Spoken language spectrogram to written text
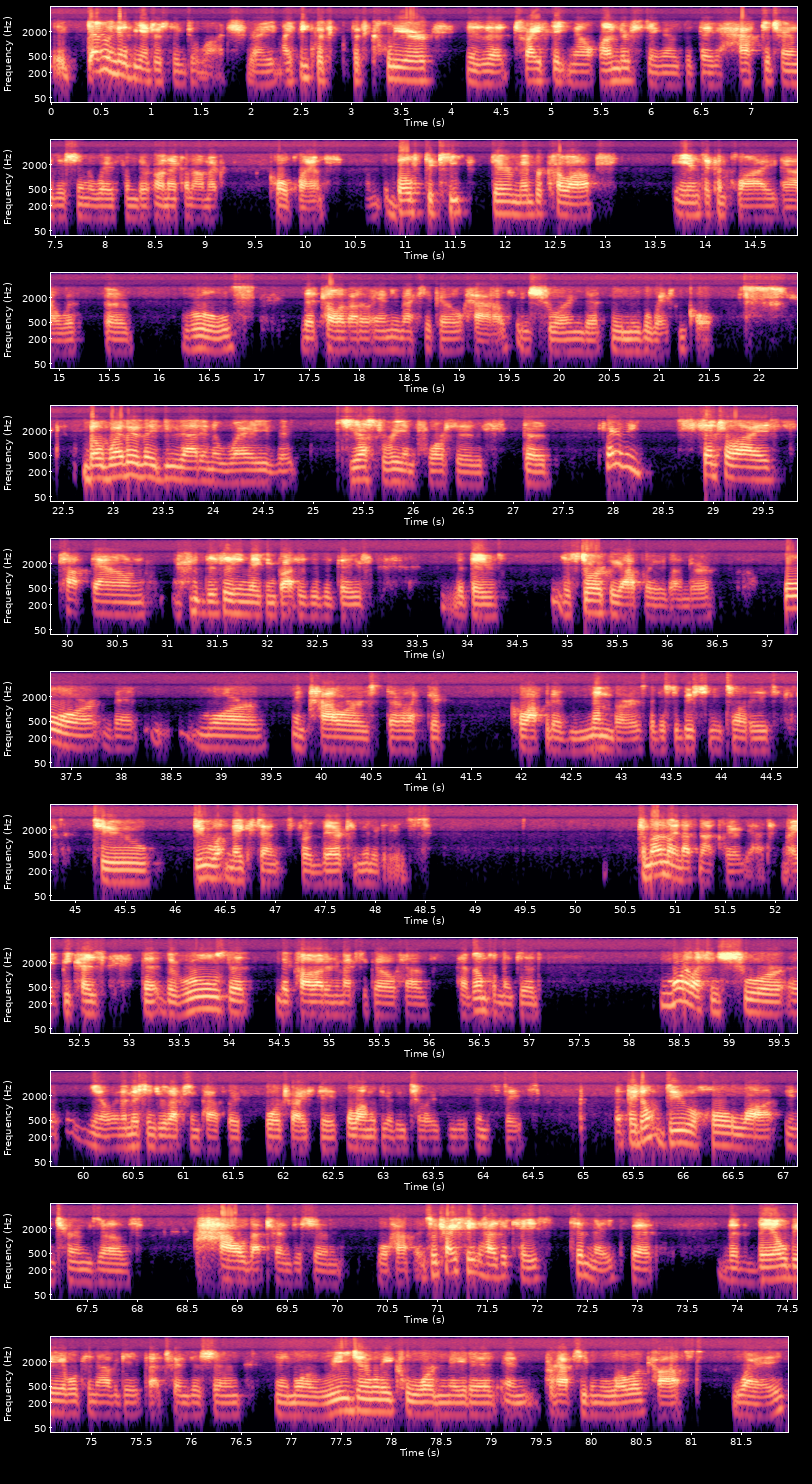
it's definitely going to be interesting to watch, right? I think what's what's clear is that Tri-State now understands that they have to transition away from their uneconomic coal plants, both to keep their member co-ops and to comply now with the rules that Colorado and New Mexico have, ensuring that we move away from coal. But whether they do that in a way that just reinforces the fairly centralized, top-down decision-making processes that they've that they've historically operated under, or that more empowers their electric cooperative members, the distribution utilities, to do what makes sense for their communities to my mind, that's not clear yet, right? Because the, the rules that, that Colorado and New Mexico have, have implemented more or less ensure, uh, you know, an emissions reduction pathway for tri-state along with the other utilities in the, in the states. But they don't do a whole lot in terms of how that transition will happen. So tri-state has a case to make that that they'll be able to navigate that transition in a more regionally coordinated and perhaps even lower cost way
